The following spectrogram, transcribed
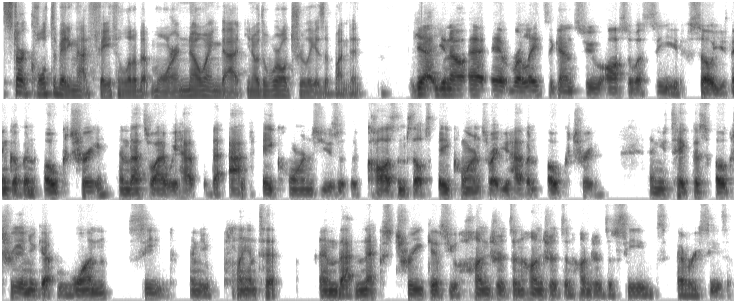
start cultivating that faith a little bit more and knowing that, you know, the world truly is abundant? Yeah, you know, it, it relates again to also a seed. So you think of an oak tree, and that's why we have the app acorns use it, cause themselves acorns, right? You have an oak tree, and you take this oak tree and you get one seed and you plant it and that next tree gives you hundreds and hundreds and hundreds of seeds every season.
